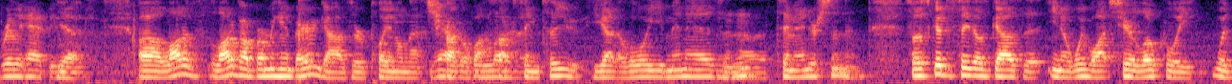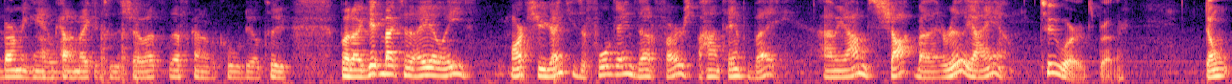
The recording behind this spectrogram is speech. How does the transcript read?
really happy Yeah. with. Uh, a lot of a lot of our Birmingham Baron guys are playing on that Yeah, Chicago White Sox it. team too. You got Eloy Jimenez and Mhm. uh, Tim Anderson, and so it's good to see those guys that you know we watched here locally with Birmingham I kind of make it to the show. That's that's kind of a cool deal too. But uh, getting back to the AL East, Marcus, your Yankees are four games out of first behind Tampa Bay. I mean, I'm shocked by that. Really, I am. Two words, brother. Don't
